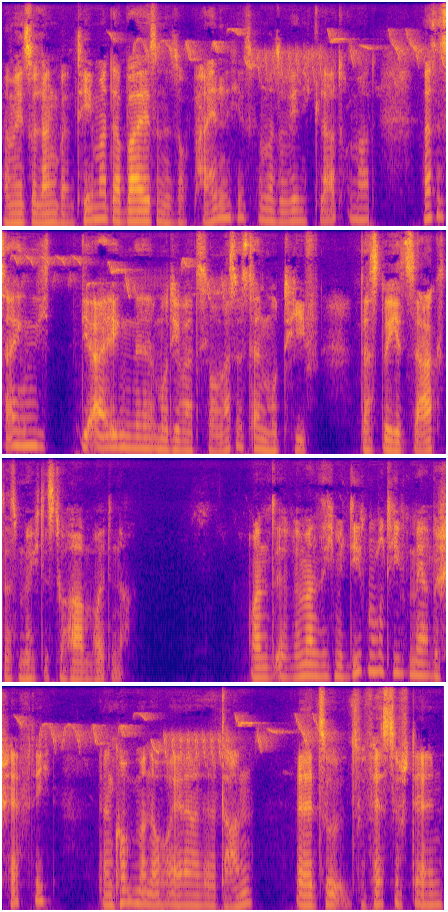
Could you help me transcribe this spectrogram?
Weil man jetzt so lange beim Thema dabei ist und es auch peinlich ist, wenn man so wenig Klarträume hat? Was ist eigentlich die eigene Motivation? Was ist dein Motiv, dass du jetzt sagst, das möchtest du haben heute Nacht? Und äh, wenn man sich mit diesem Motiv mehr beschäftigt, dann kommt man auch eher dran, äh, zu, zu festzustellen,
